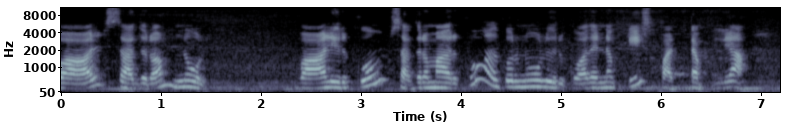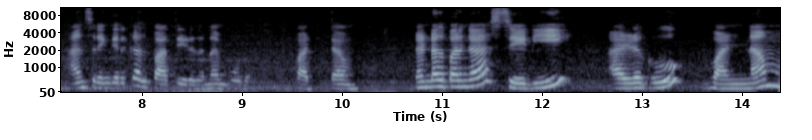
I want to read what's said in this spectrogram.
வால் சதுரம் நூல். வால் இருக்கும் சதுரமாக இருக்கும் அதுக்கு ஒரு நூல் இருக்கும். அது என்ன குட்டீஸ் பட்டம் இல்லையா? ஆன்சர் எங்கே இருக்குது அது பார்த்து எழுதுனா போதும். பட்டம். ரெண்டாவது பாருங்கள் செடி அழகு வண்ணம்.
